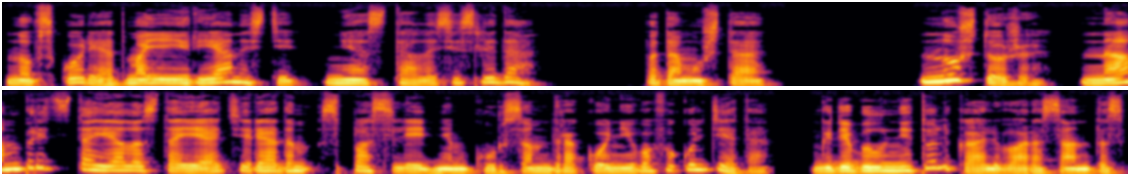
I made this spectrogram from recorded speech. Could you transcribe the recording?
Но вскоре от моей рьяности не осталось и следа. Потому что ну что же, нам предстояло стоять рядом с последним курсом драконьего факультета, где был не только Альваро Сантос,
